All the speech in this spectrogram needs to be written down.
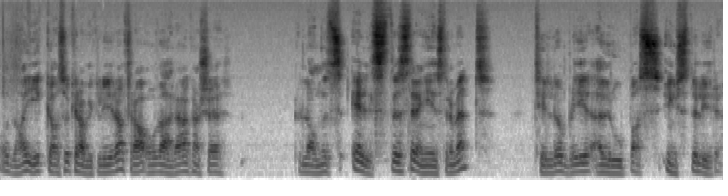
Og da gikk altså kraviklyra fra å være kanskje landets eldste strengeinstrument til å bli Europas yngste lyre.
